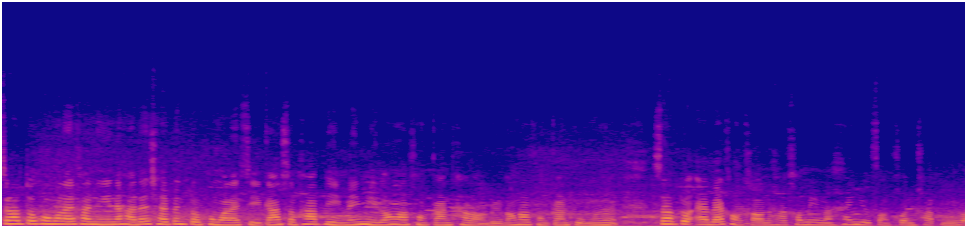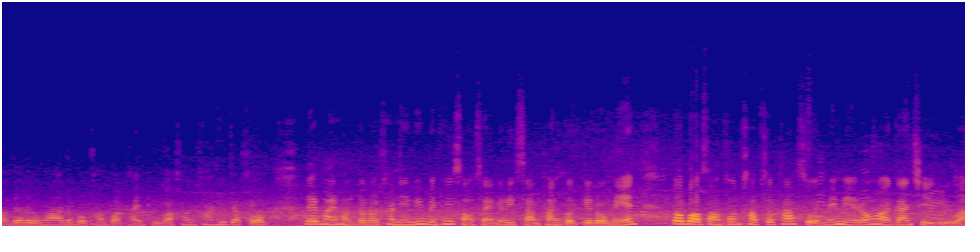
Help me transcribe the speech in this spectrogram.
สำหรับตัวพวงมาลัยคันนี้นะคะ ได้ใช้เป็นตัวพวงมาลัยสีก้านสภาพดี ไม่มีร่องรอยของการถลอกหรือร่องรอยของการถูมือ สำหรับตัวแอร์แบ็กของเขานะคะเขามีมาให้อยู่ฝั่งคนขับนี้บอกได้เลยว่าระบบความปลอดภัยถือว่าค่อนข้างที่จะครบ เลขไมล์ของตัวรถคันนี้วิ่งไปที่ 2 0 0 0 0กับอีก3,000 กว่ากิโลเมตร ตัวเบาะฝั่งคนขับสภาพสวยไม่มีร่องรอยการฉีกหรือว่า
